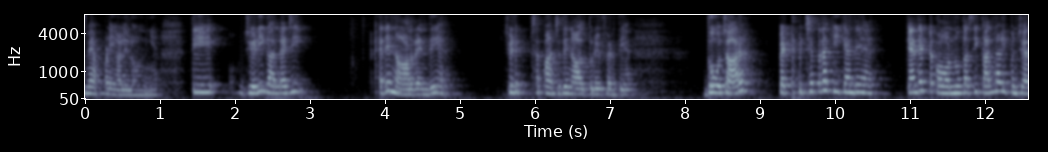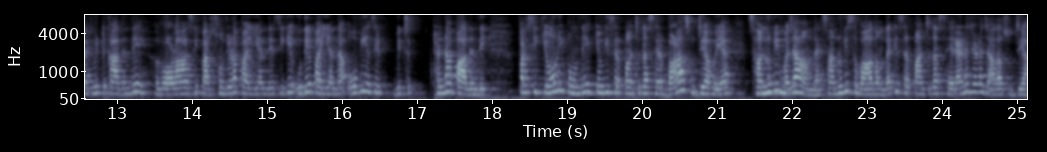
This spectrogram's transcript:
ਮੈਂ ਆਪਣੇ ਵਾਲੇ ਲਾਉਣੀ ਆ ਤੇ ਜਿਹੜੀ ਗੱਲ ਹੈ ਜੀ, ਇਹਦੇ ਨਾਲ ਰਹਿੰਦੇ ਆ, ਜਿਹੜੇ ਸਰਪੰਚ ਦੇ ਨਾਲ ਤੁਰੇ ਫਿਰਦੇ ਆ। ਦੋ ਚਾਰ ਪਿੱਠ ਪਿੱਛੇ ਪਤਾ ਕੀ ਕਹਿੰਦੇ ਆ? ਕਹਿੰਦੇ ਟਿਕਾਉਣ ਨੂੰ ਤਾਂ ਅਸੀਂ ਕੱਲ ਵਾਲੀ ਪੰਚਾਇਤ ਵੀ ਟਿਕਾ ਦਿੰਦੇ, ਰੌਲਾ ਅਸੀਂ ਪਰਸੋਂ ਜਿਹੜਾ ਪਾਈ ਜਾਂਦੇ ਸੀਗੇ, ਉਹਦੇ ਪਾਈ ਜਾਂਦਾ, ਉਹ ਵੀ ਅਸੀਂ ਵਿੱਚ ਠੰਡਾ ਪਾ ਦਿੰਦੇ। ਪਰ ਅਸੀਂ ਕਿਉਂ ਨਹੀਂ ਪਾਉਂਦੇ? ਕਿਉਂਕਿ ਸਰਪੰਚ ਦਾ ਸਿਰ ਬਾਹਲਾ ਸੁੱਜਿਆ ਹੋਇਆ ਸਾਨੂੰ ਵੀ ਮਜ਼ਾ ਆਉਂਦਾ ਸਾਨੂੰ ਵੀ ਸਵਾਦ ਆਉਂਦਾ ਕਿ ਸਰਪੰਚ ਦਾ ਸਿਰ ਹੈ ਨਾ ਜਿਹੜਾ ਜ਼ਿਆਦਾ ਸੁੱਜਿਆ।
